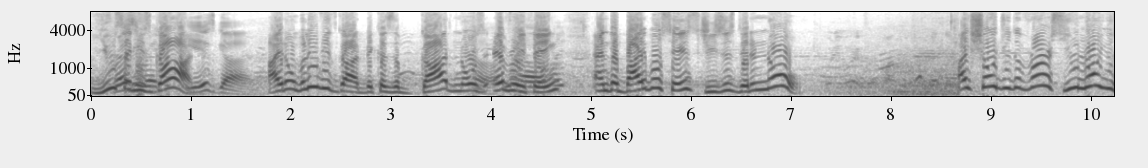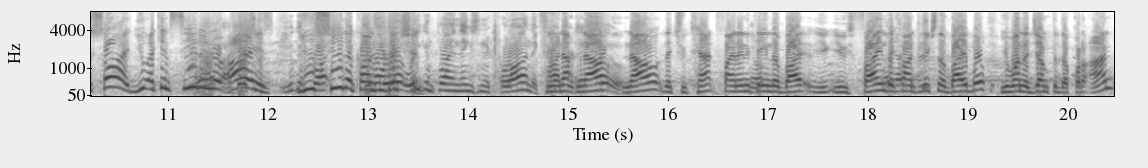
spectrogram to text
you said he's. God. He is God. I don't believe he's God because God knows Oh, everything, and the Bible says Jesus didn't know. I showed you the verse. You know, you saw it. You, I can see it in your eyes. can You, fi- see the You know contradiction. We can find things in the Quran that See, now, contradict now, too. now that you can't find anything in the Bible, you, you find the I know. contradiction in the Bible, you want to jump to the Quran.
